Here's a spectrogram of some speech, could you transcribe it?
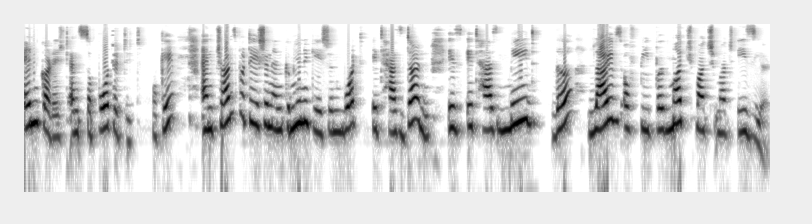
encouraged and supported it okay? And transportation and communication what it has done is it has made the lives of people much much much easier.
